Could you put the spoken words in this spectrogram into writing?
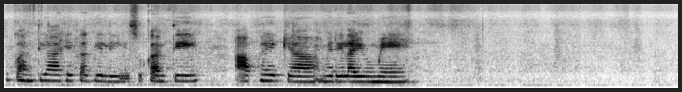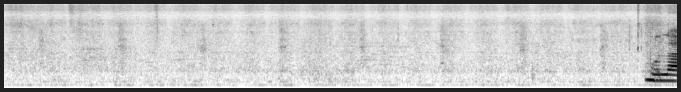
सुकांती आहे का गेली? सुकांती, आप है क्या मेरे लाइव में? बोला.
